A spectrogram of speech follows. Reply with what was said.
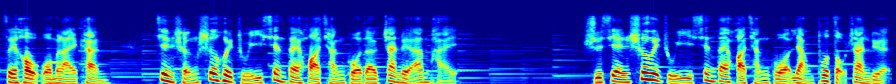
最后，我们来看建成社会主义现代化强国的战略安排。实现社会主义现代化强国两步走战略。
